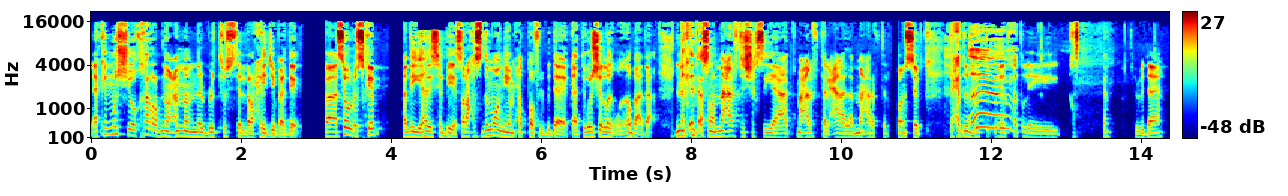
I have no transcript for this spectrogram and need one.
لكن مشو خرب نوعا ما من ال plot twist اللي راح يجي بعدين. فسووا له skip. هذه هذه سلبية. صراحة صدموني يوم حطوه في البداية. قاعد تقول إيش الغباء ذا؟ لأنك أنت أصلا ما عرفت الشخصيات ما عرفت العالم ما عرفت ال concept تحط لي آه. تحط لي قصة في البداية.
